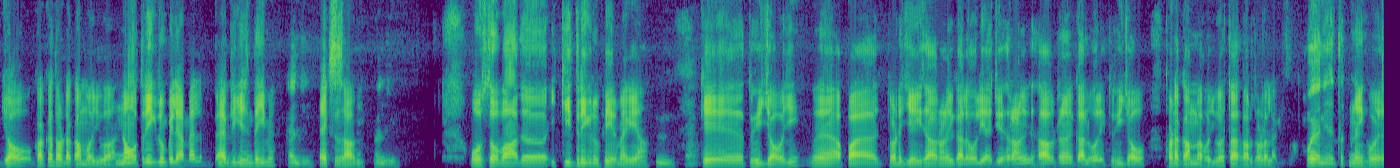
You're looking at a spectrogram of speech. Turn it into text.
ਜਾਓ ਕਾਕਾ ਤੁਹਾਡਾ ਕੰਮ ਹੋ ਜਾਊਗਾ। 9 ਤਰੀਕ ਨੂੰ ਮਿਲਿਆ ਮੈਂ ਐਪਲੀਕੇਸ਼ਨ ਦੇਈ ਮੈਂ। ਹਾਂਜੀ। ਐਕਸਨ ਸਾਹਿਬ ਨੂੰ ਹਾਂਜੀ। ਉਸ ਤੋਂ ਬਾਅਦ 21 ਤਰੀਕ ਨੂੰ ਫੇਰ ਮੈਂ ਗਿਆ। ਕਿ ਤੁਸੀਂ ਜਾਓ ਜੀ ਆਪਾਂ ਤੁਹਾਡੇ ਜੇਈ ਸਾਹਿਬ ਨਾਲ ਵੀ ਗੱਲ ਹੋ ਲਈ ਐਸਡੀ ਸਾਹਿਬ ਨਾਲ ਗੱਲ ਹੋ ਲਈ ਤੁਸੀਂ ਜਾਓ। ਤੁਹਾਡਾ ਕੰਮ ਹੋ ਜਾਊਗਾ ਟ੍ਰਾਂਸਫਰ ਤੁਹਾਡਾ ਲੱਗ ਜਾਊਗਾ। ਹੋਇਆ ਨਹੀਂ ਅਜੇ ਤੱਕ। ਨਹੀਂ ਹੋਇਆ।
